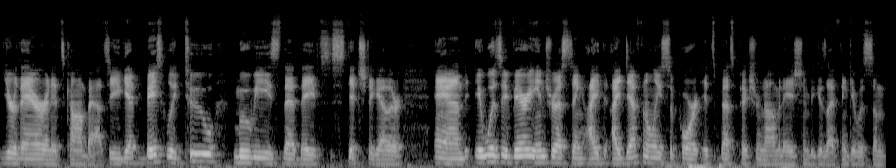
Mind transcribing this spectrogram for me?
you're there and it's combat. So you get basically two movies that they've stitched together. And it was a very interesting. I, I definitely support its Best Picture nomination because I think it was some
